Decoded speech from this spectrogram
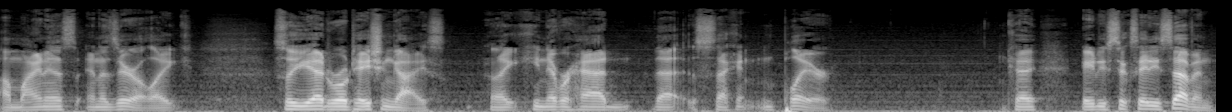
a minus, and a 0. Like so you had rotation guys. Like he never had that second player. Okay, 86 87.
